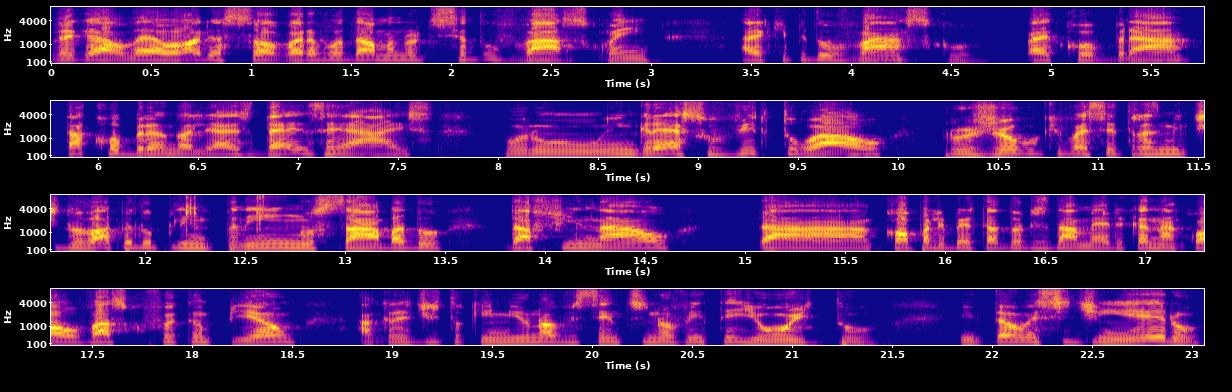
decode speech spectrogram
Legal, Léo, olha só, agora eu vou dar uma notícia do Vasco, hein? A equipe do Vasco vai cobrar, tá cobrando, aliás, 10 reais por um ingresso virtual para o jogo que vai ser transmitido lá pelo Plim Plim no sábado da final da Copa Libertadores da América, na qual o Vasco foi campeão, acredito que em 1998. Então esse dinheiro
